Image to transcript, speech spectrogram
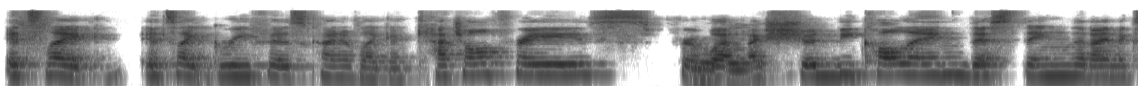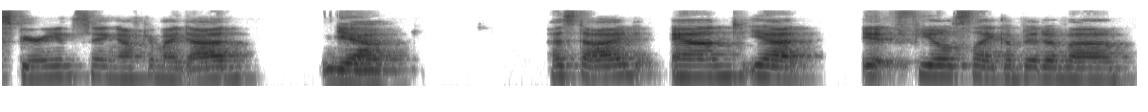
It's like it's like grief is kind of like a catch-all phrase for what Mhm. I should be calling this thing that I'm experiencing after my dad Yeah. has died. And yet it feels like a bit of a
